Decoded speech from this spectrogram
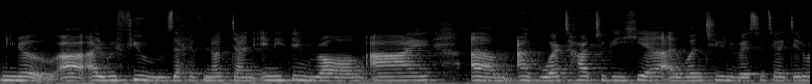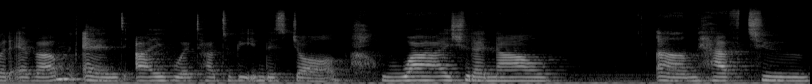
No uh, i refuse. I have not done anything wrong. I um, i've worked hard to be here. I went to university. I did whatever and i've worked hard to be in this job. Why should i now um, have to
